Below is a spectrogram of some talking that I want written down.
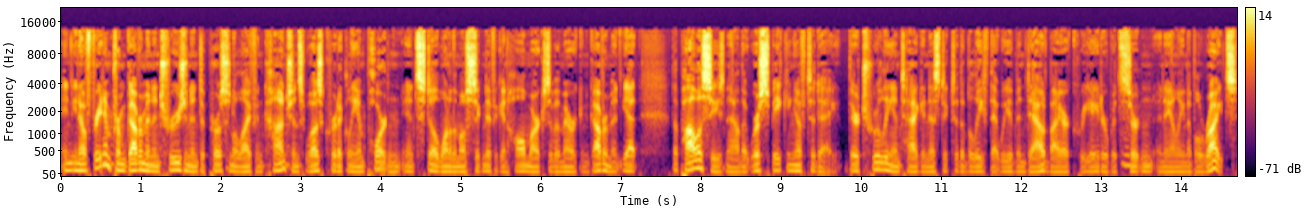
And, you know, freedom from government intrusion into personal life and conscience was critically important. It's still one of the most significant hallmarks of American government. Yet, the policies now that we're speaking of today, they're truly antagonistic to the belief that we have been endowed by our Creator with mm. certain inalienable rights.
